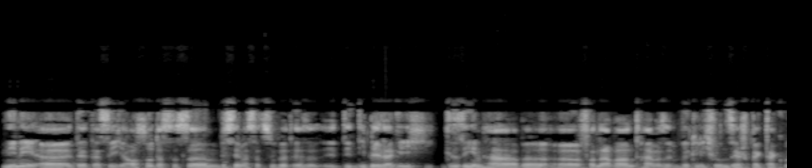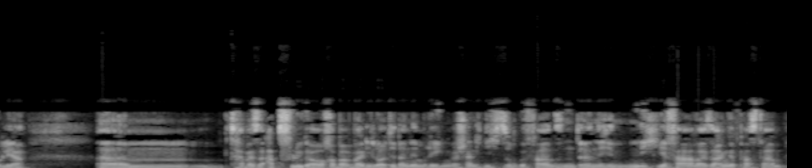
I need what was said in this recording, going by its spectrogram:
nee, nee, äh, das, das sehe ich auch so, dass das äh, ein bisschen was dazu gehört. Also die, die Bilder, die ich gesehen habe, äh, von da waren teilweise wirklich schon sehr spektakulär. Ähm, teilweise Abflüge auch, aber weil die Leute dann im Regen wahrscheinlich nicht so gefahren sind, äh, nicht, nicht ihr Fahrerweise angepasst haben.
